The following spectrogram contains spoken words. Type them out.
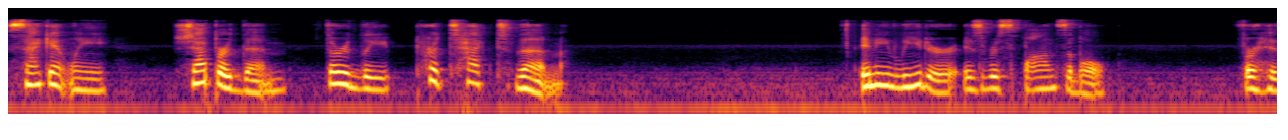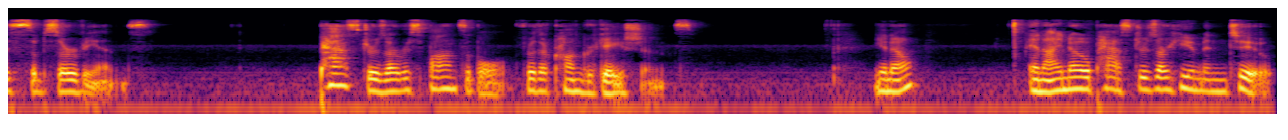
Secondly, shepherd them. Thirdly, protect them. Any leader is responsible for his subservience. Pastors are responsible for their congregations. You know? And I know pastors are human too,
